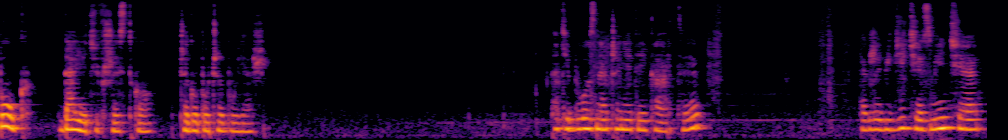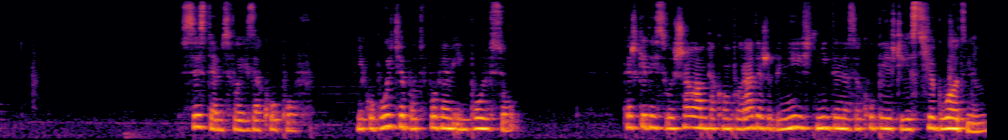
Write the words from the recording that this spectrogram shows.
Bóg daje Ci wszystko, czego potrzebujesz. Takie było znaczenie tej karty. Także widzicie, zmieńcie system swoich zakupów. Nie kupujcie pod wpływem impulsu. Też kiedyś słyszałam taką poradę, żeby nie iść nigdy na zakupy, jeśli jest się głodnym,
